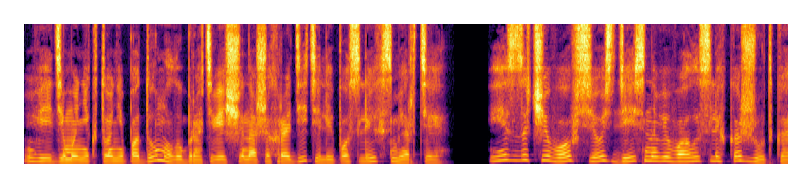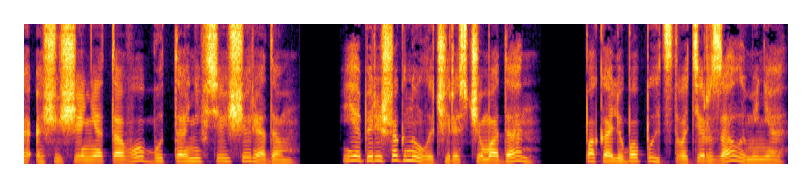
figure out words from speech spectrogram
Видимо, никто не подумал убрать вещи наших родителей после их смерти. Из-за чего все здесь навевало слегка жуткое ощущение того, будто они все еще рядом. Я перешагнула через чемодан, пока любопытство терзало меня,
